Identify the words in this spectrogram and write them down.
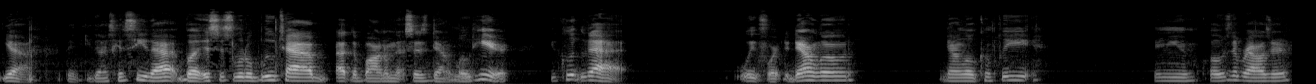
yeah, I think you guys can see that. But it's this little blue tab at the bottom that says download here. You click that, wait for it to download, download complete, then you close the browser.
